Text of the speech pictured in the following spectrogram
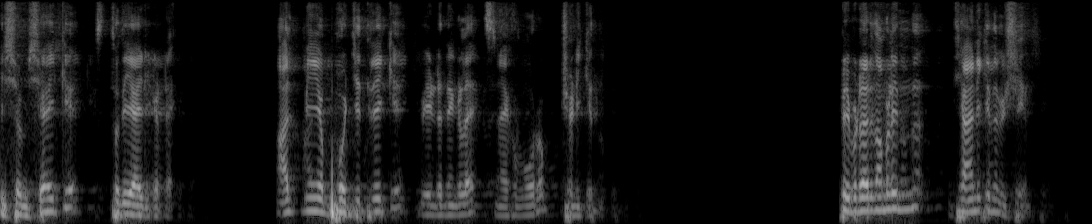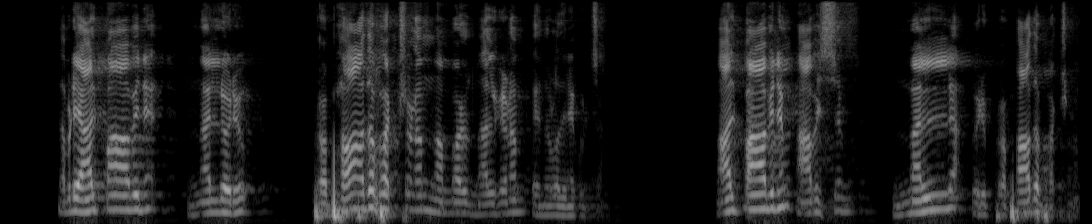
ഈശംശയ്ക്ക് സ്തുതിയായിരിക്കട്ടെ. ആത്മീയ ഭോജ്യത്തിലേക്ക് വീണ്ടും നിങ്ങളെ സ്നേഹപൂർവം ക്ഷണിക്കുന്നു. ഇവിടെ നമ്മൾ ഇന്ന് ധ്യാനിക്കുന്ന വിഷയം നമ്മുടെ ആത്മാവിന് നല്ലൊരു പ്രഭാത ഭക്ഷണം നമ്മൾ നൽകണം എന്നുള്ളതിനെ കുറിച്ചാണ് ആത്മാവിനും ആവശ്യം നല്ല ഒരു പ്രഭാത ഭക്ഷണം.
